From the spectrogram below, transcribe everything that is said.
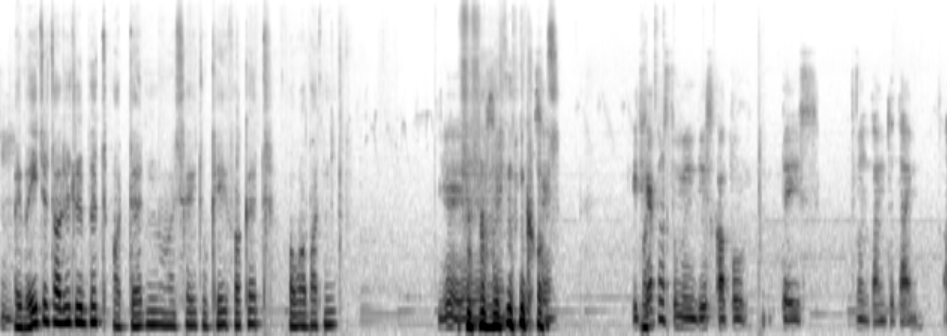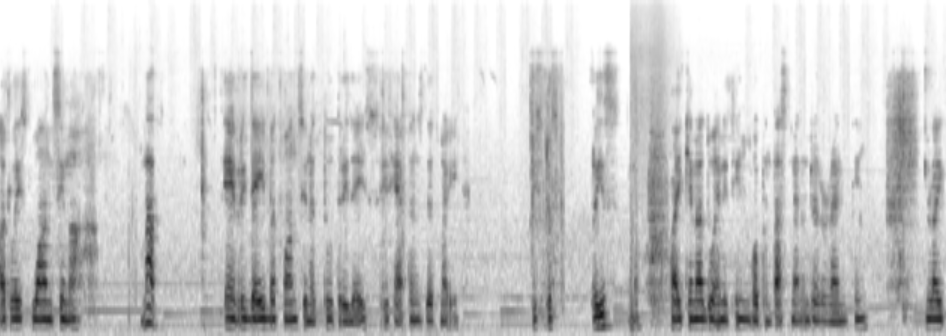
Hmm. I waited a little bit, but then I said, okay, fuck it, power button. Yeah, yeah, yeah. Same, Because- same. It happens to me these couple days from time to time. At least once in a not every day, but once in a two, three days. It happens that my it's just freeze. You know, I cannot do anything, open task manager or anything. Like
